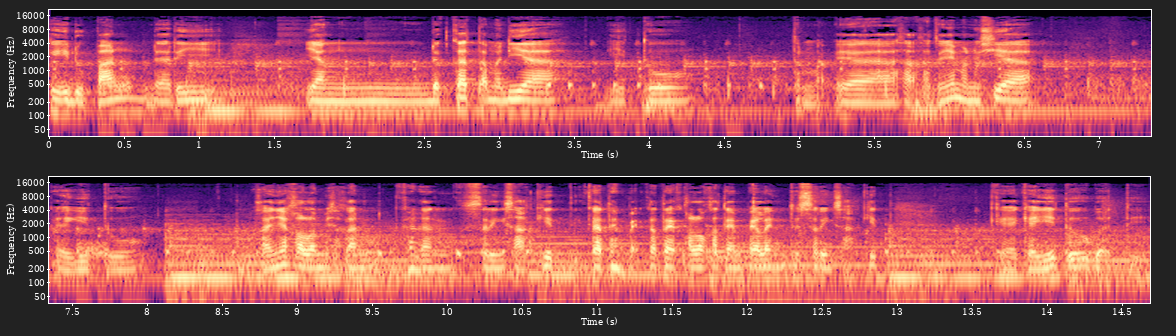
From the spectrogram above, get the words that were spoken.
kehidupan dari yang dekat sama dia itu ya salah satunya manusia kayak gitu. Makanya kalau misalkan kadang sering sakit ketempe, kete- kalau ketempelan itu sering sakit kayak kayak gitu berarti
